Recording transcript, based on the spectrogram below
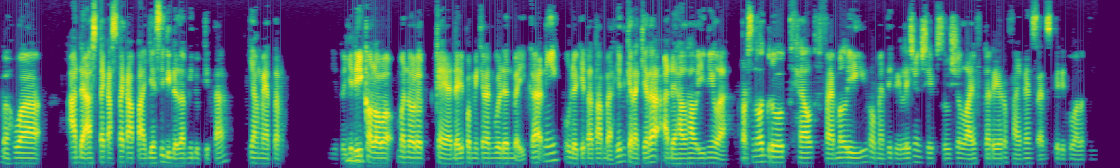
bahwa ada aspek-aspek apa aja sih di dalam hidup kita yang matter gitu. Hmm. Jadi kalau menurut kayak dari pemikiran gue dan Mbak Ika nih, udah kita tambahin kira-kira ada hal-hal inilah. Personal growth, health, family, romantic relationship, social life, career, finance, and spirituality.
